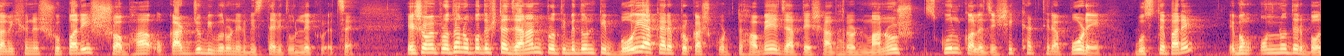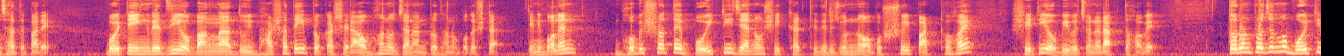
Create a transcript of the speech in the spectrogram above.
কমিশনের সুপারিশ, সভা ও কার্য বিবরণের বিস্তারিত উল্লেখ রয়েছে। এ সময় প্রধান উপদেষ্টা জানান, প্রতিবেদনটি বই আকারে প্রকাশ করতে হবে যাতে সাধারণ মানুষ, স্কুল কলেজে শিক্ষার্থীরা পড়ে, বুঝতে পারে এবং অন্যদের বোঝাতে পারে। বইটি ইংরেজি ও বাংলা দুই ভাষাতেই প্রকাশের আহ্বানও জানান প্রধান উপদেষ্টা। তিনি বলেন ভবিষ্যতে বইটি যেন শিক্ষার্থীদের জন্য অবশ্যই পাঠ্য হয়, সেটিও বিবেচনায় রাখতে হবে। তরুণ প্রজন্ম বইটি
